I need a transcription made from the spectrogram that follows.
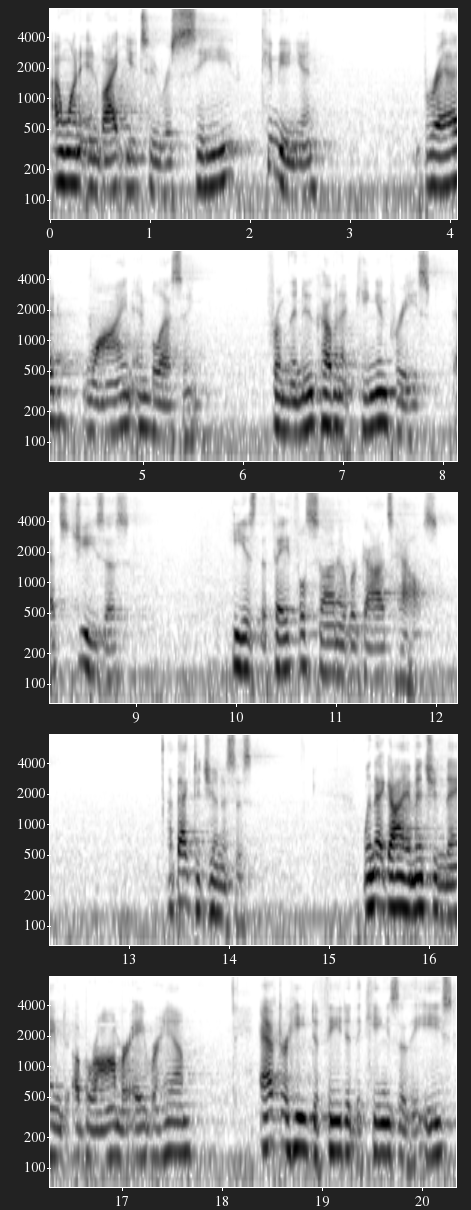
I want to invite you to receive communion bread, wine, and blessing from the new covenant king and priest, that's Jesus. He is the faithful son over God's house. And back to Genesis. When that guy I mentioned named Abram or Abraham, after he defeated the kings of the east,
